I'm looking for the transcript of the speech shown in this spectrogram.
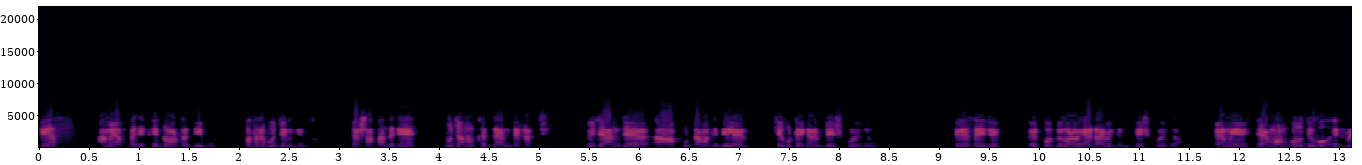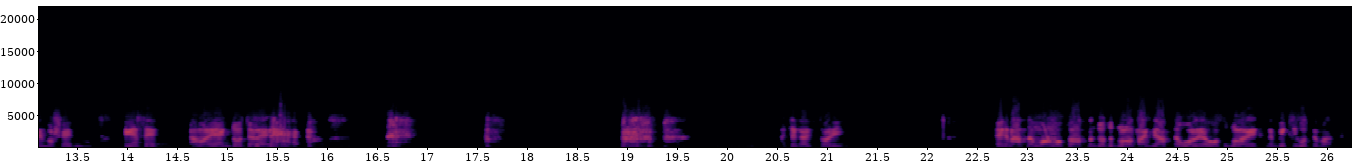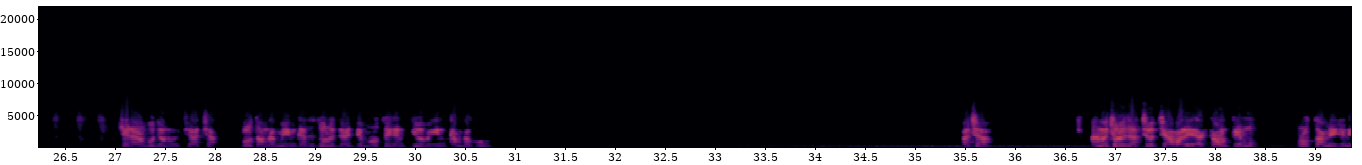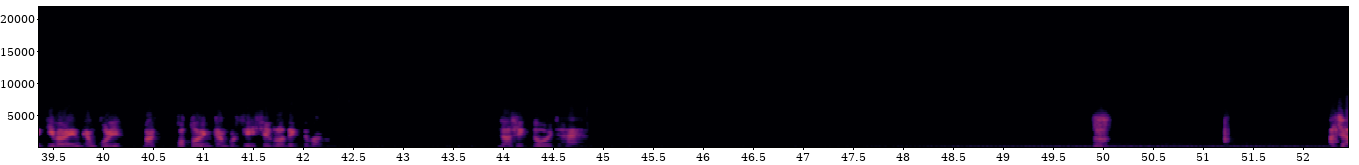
ঠিক আছে? আমি আপনাকে কি ডলারটা দিব। কথাটা বুঝছেন কিন্তু। জাস্ট আপনাদেরকে বোঝানোর ক্ষেত্রে আমি দেখাচ্ছি। ওই যে আমি যে আ কোডটা আমাকে দিলেন, সে কোডটা এখানে পেস্ট করে দেব। ঠিক আছে? এই যে কপি করে এটা আমি পেস্ট করে দিলাম। আমি অ্যামাউন্ট কত দিব এখানে বসায় দিব। ঠিক আছে? আমার এক চলে আচ্ছা গাইস সরি। এখানে আপনার মন মতো আপনার যত ডলার থাকবে আপনি ওয়ালেটে অত ডলার এখানে বিক্রি করতে পারবেন। সেটা বোঝানো হয়েছে। আচ্ছা, মূলত আমরা মেইন কাজে চলে যাই যে মূলত এখানে কীভাবে ইনকামটা করব। আচ্ছা। আমি চলে যাচ্ছি হচ্ছে আমার অ্যাকাউন্টে মূলত আমি এখানে কীভাবে ইনকাম করি বা কত ইনকাম করছি সেগুলো দেখতে পারবেন। যা শিখতে ওইটা হ্যাঁ? আচ্ছা,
